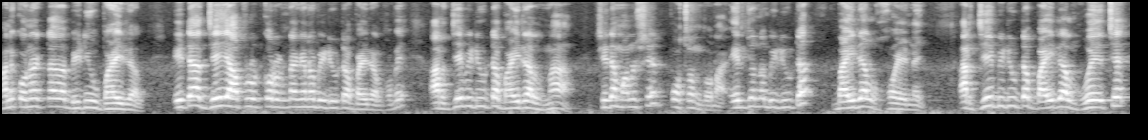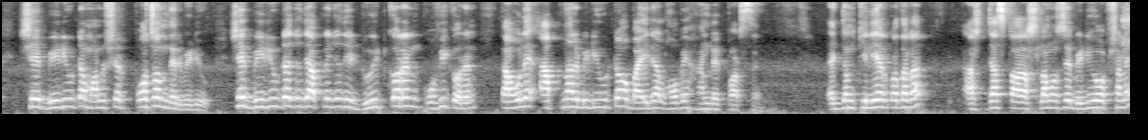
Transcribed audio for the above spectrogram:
মানে কোনো একটা ভিডিও ভাইরাল এটা যেই আপলোড করুক না কেন ভিডিওটা ভাইরাল হবে। আর যে ভিডিওটা ভাইরাল না, সেটা মানুষের পছন্দ না। এর জন্য ভিডিওটা ভাইরাল হয় নাই। আর যে ভিডিওটা ভাইরাল হয়েছে, সে ভিডিওটা মানুষের পছন্দের ভিডিও সেই ভিডিওটা যদি আপনি যদি ডুইট করেন কপি করেন, তাহলে আপনার ভিডিওটাও ভাইরাল হবে হান্ড্রেড পারসেন্ট একদম ক্লিয়ার কথাটা? জাস্ট আসলাম হচ্ছে ভিডিও অপশানে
